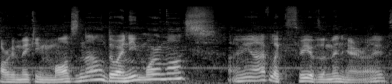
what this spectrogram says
Are we making mods now? Do I need more mods? I mean, I have like three of them in here, right?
